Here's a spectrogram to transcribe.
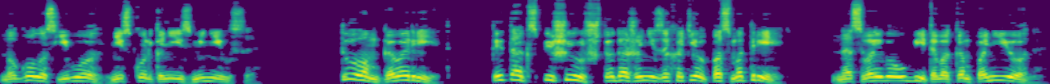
но голос его нисколько не изменился. «Том говорит, ты так спешил, что даже не захотел посмотреть на своего убитого компаньона!»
